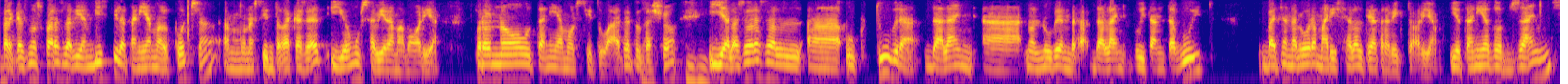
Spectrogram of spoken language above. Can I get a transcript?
perquè els meus pares l'havien vist i la teníem al cotxe, amb una cinta de caset, i jo m'ho sabia de memòria. Però no ho tenia molt situat, eh, tot això. I aleshores, el uh, octubre de l'any, uh, no, el novembre de l'any 88, vaig anar a veure Maricel al Teatre Victòria. Jo tenia 12 anys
